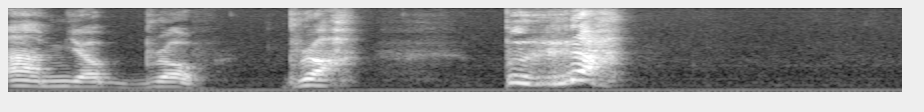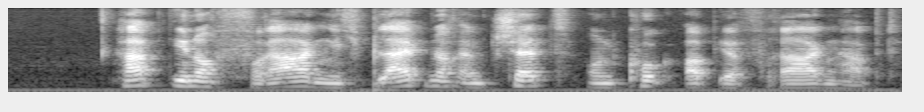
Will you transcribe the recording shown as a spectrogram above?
I'm your bro. Bra. Bra. Habt ihr noch Fragen? Ich bleibe noch im Chat und guck, ob ihr Fragen habt.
